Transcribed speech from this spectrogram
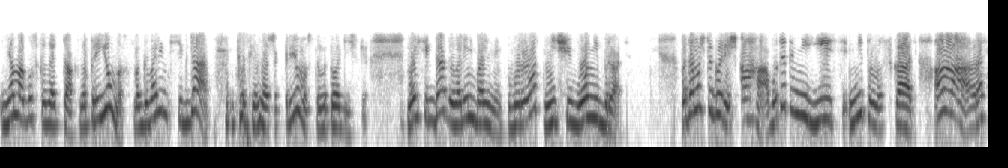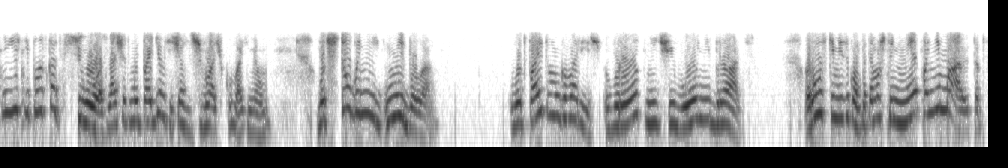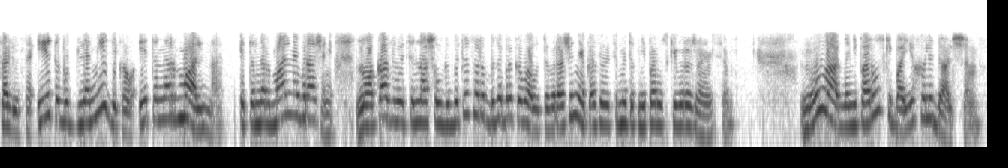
я могу сказать так, на приемах мы говорим всегда, после наших приемов стоматологических, мы всегда говорим больным, в рот ничего не брать. Потому что говоришь, ага, вот это не есть, не полоскать. А, раз не есть, не полоскать, все, значит, мы пойдем сейчас жвачку возьмем. Вот что бы ни, ни было, вот поэтому говоришь, в рот ничего не брать русским языком, потому что не понимают абсолютно. И это вот для медиков это нормально. Это нормальное выражение. Но оказывается, наш ЛГБТ забраковал это выражение, оказывается, мы тут не по-русски выражаемся. Ну ладно, не по-русски, поехали дальше.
